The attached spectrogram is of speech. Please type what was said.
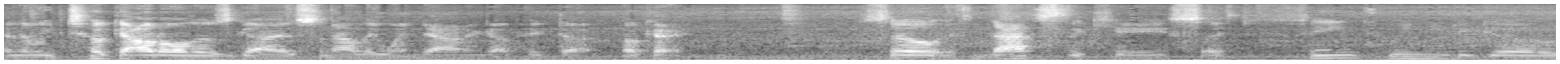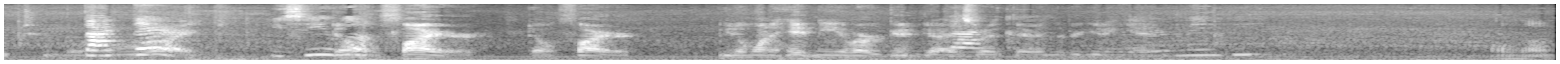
and then we took out all those guys, so now they went down and got picked up. Okay. So if that's the case, I think we need to go to the Back there. You see, Don't look. fire. Don't fire. We don't want to hit any of our good guys Back right there that are getting there, in. maybe? Hold on.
